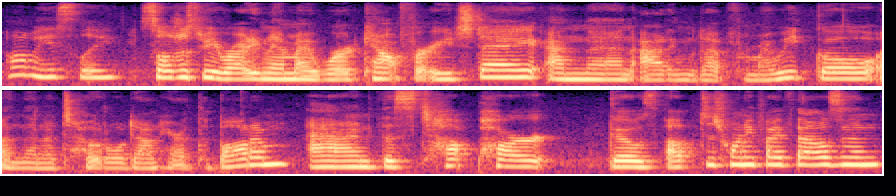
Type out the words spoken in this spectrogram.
obviously. So I'll just be writing in my word count for each day and then adding it up for my week goal and then a total down here at the bottom. And this top part goes up to 25,000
